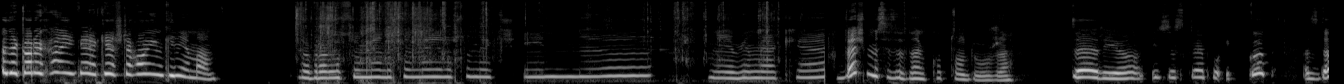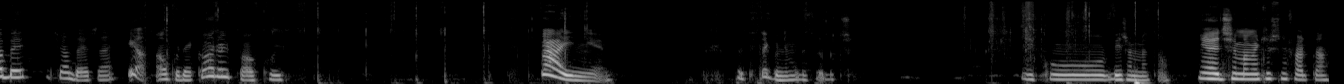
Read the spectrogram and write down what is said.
A dekory choinki, jak jeszcze choinki nie mam. Dobra, losujmy, losujmy, losujmy jakieś inne. Nie wiem jakie. Weźmy sobie zadanko to duże. Serio, idź do sklepu i kup ozdoby świąteczne. Ja, oku dekoruj pokój. Fajnie. Nawet tego nie mogę zrobić. Iku, bierzemy to. Nie, dzisiaj mam jakieś niefarta.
